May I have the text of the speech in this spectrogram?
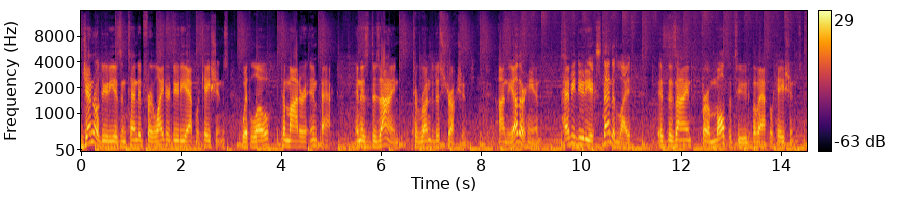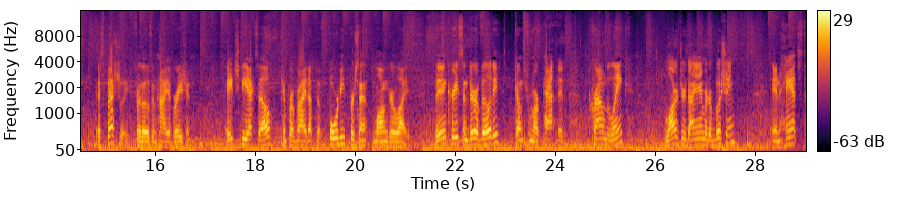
General duty is intended for lighter duty applications with low to moderate impact and is designed to run to destruction. On the other hand, heavy duty extended life is designed for a multitude of applications, especially for those in high abrasion. HDXL can provide up to 40% longer life. The increase in durability comes from our patented crowned link, larger diameter bushing, enhanced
